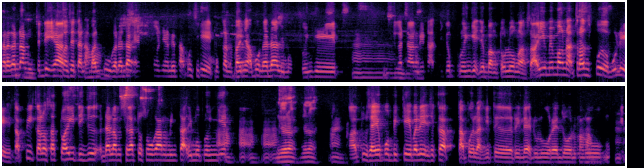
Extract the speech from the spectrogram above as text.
Kadang-kadang hmm. sedih lah. Saya tak nak bantu. Kadang-kadang handphone yang dia tak pun sikit. Bukan banyak pun ada RM50. Hmm. Kadang-kadang dia nak RM30 je bang. Tolonglah. Saya memang nak transfer boleh. Tapi kalau satu hari tiga dalam 100 orang minta RM50. Ah, ah, ah, ah. Yalah, yalah. Ah, tu saya pun fikir balik cakap tak apalah kita relax dulu, redor dulu. Mungkin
